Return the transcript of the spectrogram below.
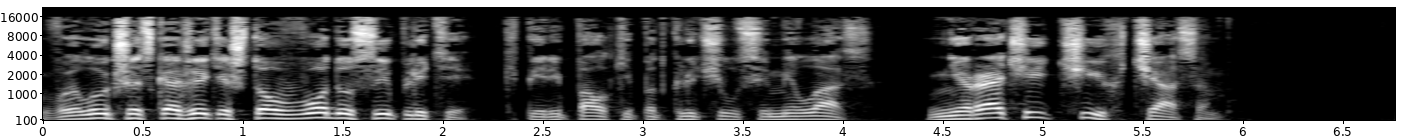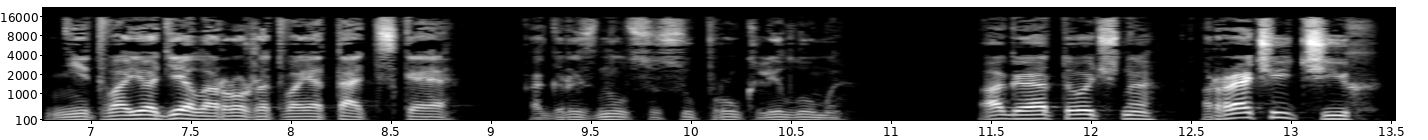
«Вы лучше скажите, что в воду сыплете!» — к перепалке подключился Милас. Не рачий чих часом. Не твое дело, рожа твоя татская, огрызнулся супруг Лилумы. Ага, точно, рачий чих.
